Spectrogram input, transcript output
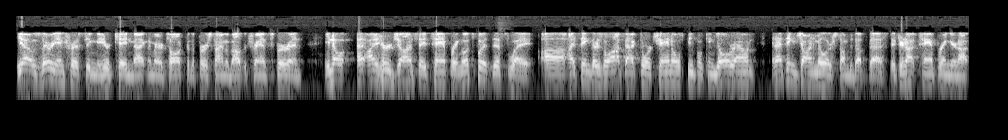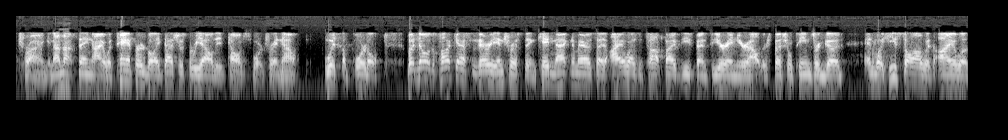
yeah, it was very interesting to hear Cade McNamara talk for the first time about the transfer. And, you know, I, heard John say tampering. Let's put it this way. Uh, I think there's a lot of backdoor channels people can go around. And I think John Miller summed it up best. If you're not tampering, you're not trying. And I'm not saying Iowa tampered, but like that's just the reality of college sports right now with the portal. But no, the podcast is very interesting. Cade McNamara said Iowa has a top five defense year in, year out. Their special teams are good. And what he saw with Iowa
